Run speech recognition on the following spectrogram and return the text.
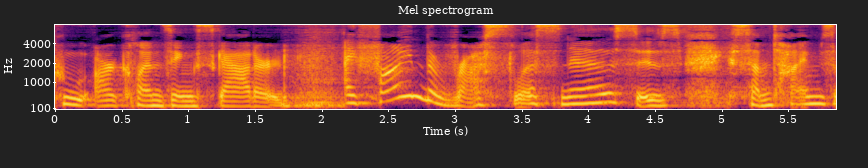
who are cleansing scattered. I find the restlessness is sometimes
